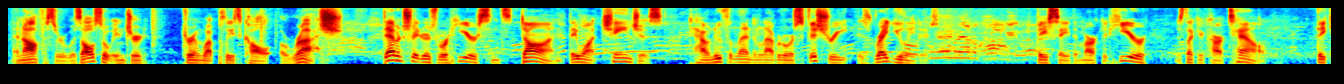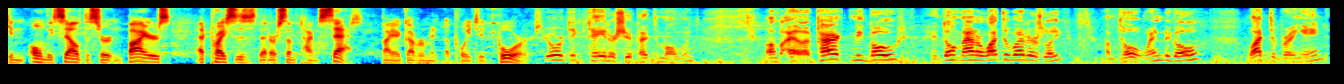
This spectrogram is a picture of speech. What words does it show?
An officer was also injured during what police call a rush. Demonstrators were here since dawn. They want changes to how Newfoundland and Labrador's fishery is regulated. They say the market here is like a cartel. They can only sell to certain buyers at prices that are sometimes set by a government appointed board. Your dictatorship at the moment. Um, I parked my boat. It don't matter what the weather's like. I'm told when to go, what to bring in,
